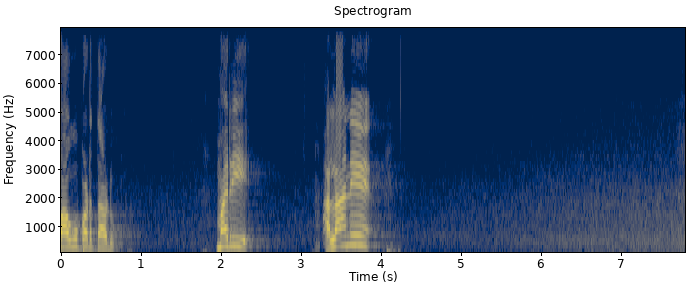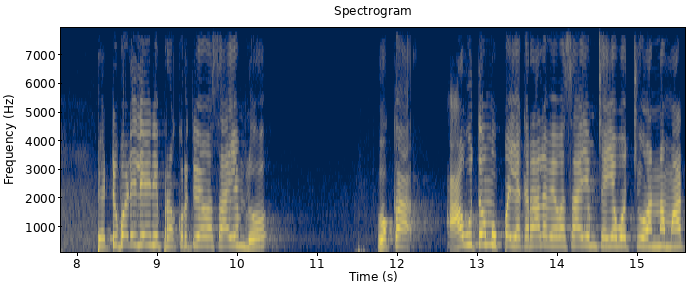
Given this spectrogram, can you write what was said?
బాగుపడతాడు. మరి అలానే పెట్టుబడి లేని ప్రకృతి వ్యవసాయంలో ఒక ఆవుతో ముప్పై ఎకరాల వ్యవసాయం చేయవచ్చు అన్న మాట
